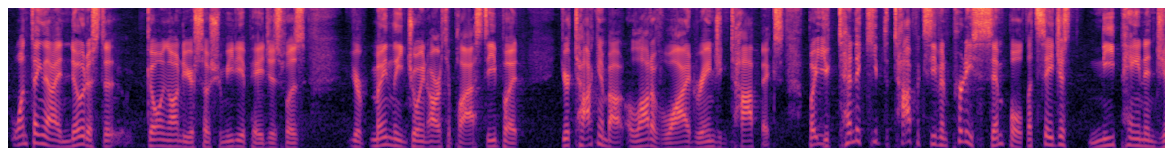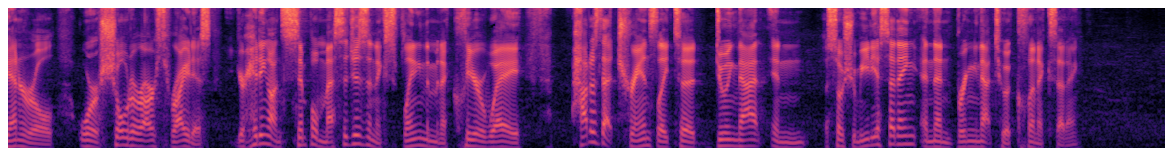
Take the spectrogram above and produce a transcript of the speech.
One thing that I noticed uh, going onto your social media pages was you're mainly joint arthroplasty, but you're talking about a lot of wide ranging topics, but you tend to keep the topics even pretty simple. Let's say just knee pain in general or shoulder arthritis. You're hitting on simple messages and explaining them in a clear way. How does that translate to doing that in a social media setting and then bringing that to a clinic setting?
